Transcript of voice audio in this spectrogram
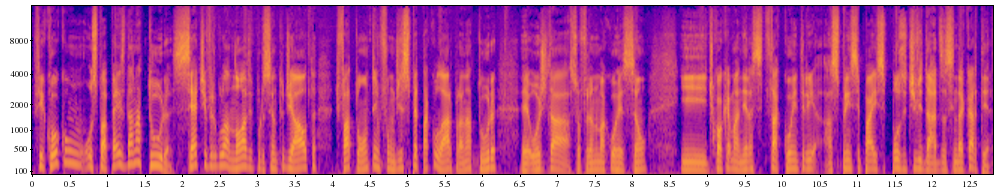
ficou com os papéis da Natura, 7,9% de alta. De fato, ontem foi um dia espetacular para a Natura. É, hoje está sofrendo uma correção e, de qualquer maneira, se destacou entre as principais positividades assim da carteira.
